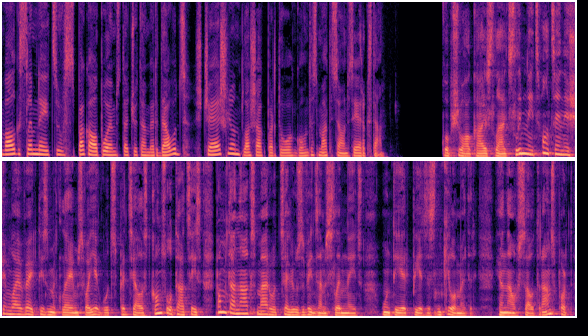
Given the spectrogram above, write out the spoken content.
Valgas slimnīcas pakalpojumus, taču tam ir daudz šķēršļu un plašāk par to Guntas Matisonas ierakstā. Kopš valkā aizslēgts slimnīca valcēniešiem, lai veiktu izmeklējumus vai iegūtu speciālistu konsultācijas, pamatā nāks mērot ceļu uz Vidzemes slimnīcu, un tie ir 50 km. Ja nav savu transportu,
